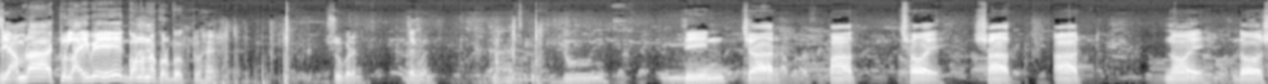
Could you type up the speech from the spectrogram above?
জি, আমরা একটু লাইভে গণনা করব একটু হ্যাঁ। শুরু করেন, দেখবেন। দুই তিন, চার, পাঁচ, ছয়, সাত, আট, নয়, দশ,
